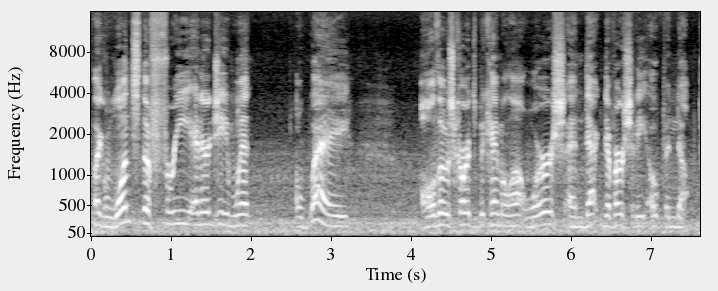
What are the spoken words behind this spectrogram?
Like, once the free energy went away, all those cards became a lot worse and deck diversity opened up.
